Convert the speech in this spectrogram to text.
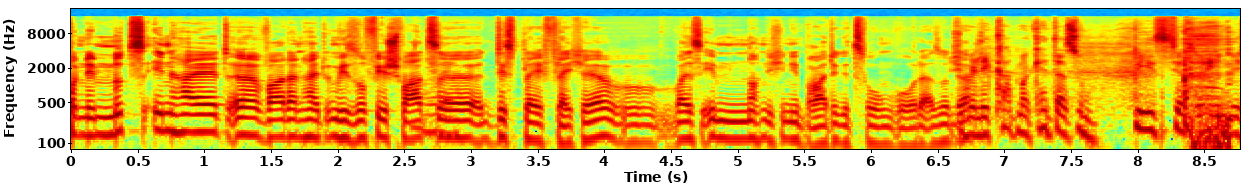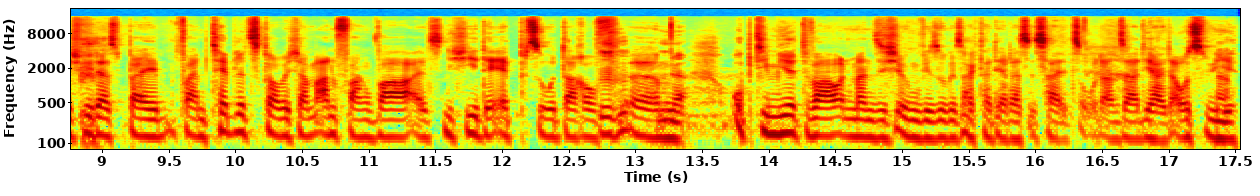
von dem Nutzinhalt äh, war dann halt irgendwie so viel schwarze ja. Displayfläche, weil es eben noch nicht in die Breite gezogen wurde. Also ich überlege gerade, man kennt das so ein bisschen so ähnlich, wie das bei vor allem Tablets, glaube ich, am Anfang war, als nicht jede App so darauf mhm. ähm, ja. optimiert war und man sich irgendwie so gesagt hat, ja, das ist halt so. Dann sah die halt aus wie. Ja.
